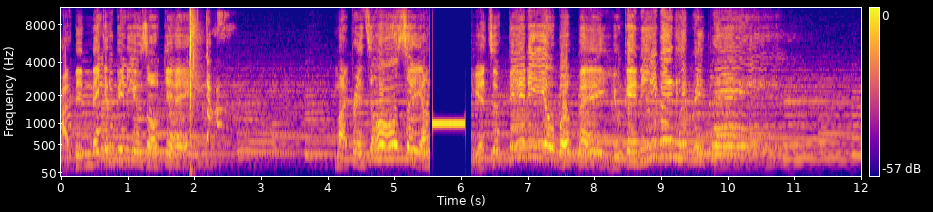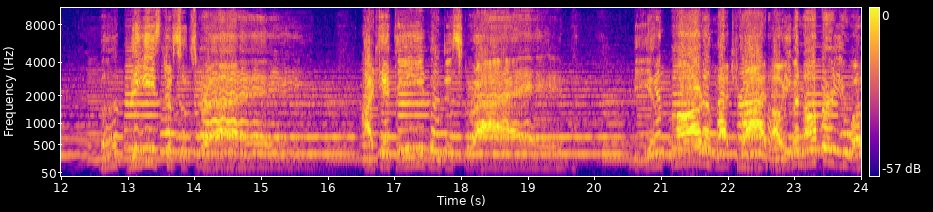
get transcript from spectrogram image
I've been making videos all day. My friends all say I'm It's a video buffet. You can even hit replay. But please just subscribe. I can't even describe being part of my tribe. I'll even offer you a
